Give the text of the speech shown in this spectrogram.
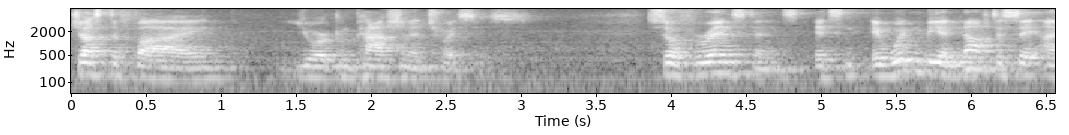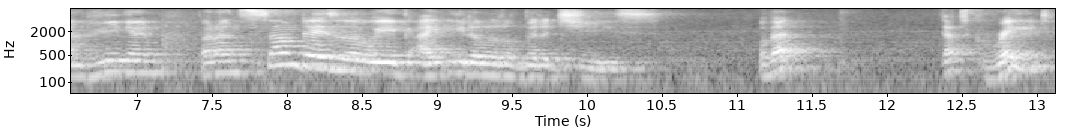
justify your compassionate choices. So for instance, it's, it wouldn't be enough to say I'm vegan, but on some days of the week I eat a little bit of cheese. Well that, that's great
